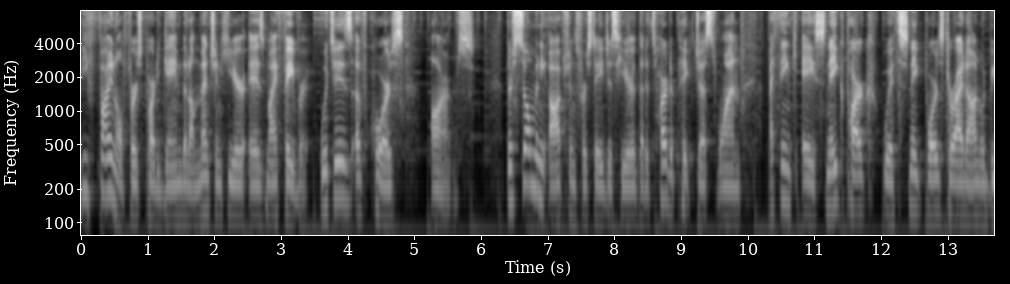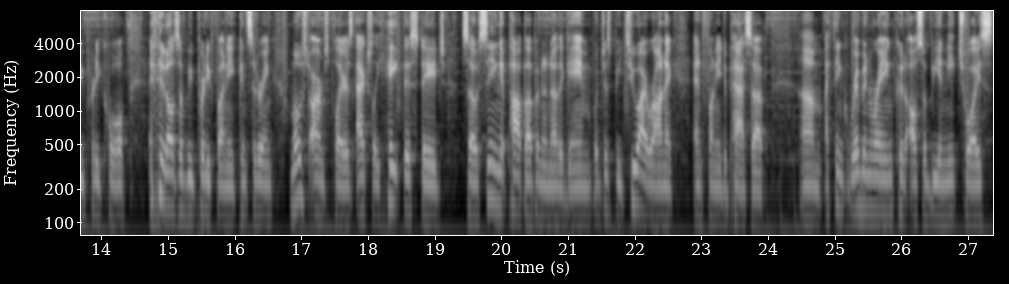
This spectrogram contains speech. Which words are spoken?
The final first party game that I'll mention here is my favorite, which is, of course, ARMS. There's so many options for stages here that it's hard to pick just one, I think a snake park with snake boards to ride on would be pretty cool, and it'd also be pretty funny considering most ARMS players actually hate this stage, so seeing it pop up in another game would just be too ironic and funny to pass up. Um, I think Ribbon Ring could also be a neat choice.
